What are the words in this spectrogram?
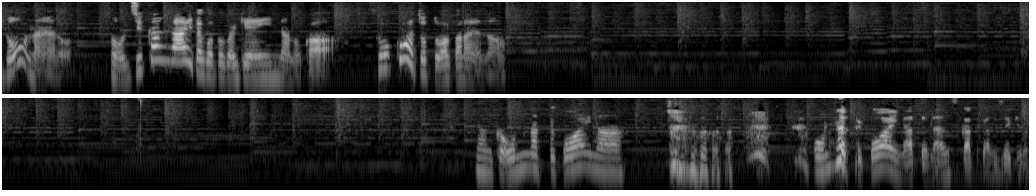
どうなんやろそう、時間が空いたことが原因なのか、そこはちょっとわからんやな。なんか女って怖いな 女って怖いなってなんすかって感じだけど。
